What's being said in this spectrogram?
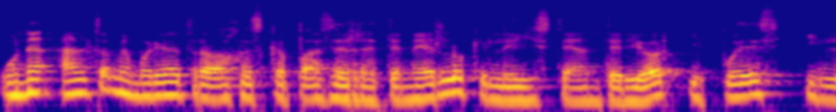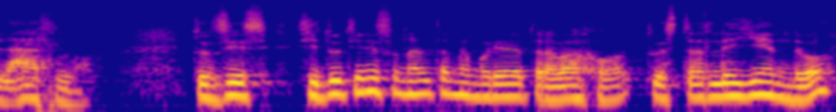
Una alta memoria de trabajo es capaz de retener lo que leíste anterior y puedes hilarlo. Entonces, si tú tienes una alta memoria de trabajo, tú estás leyendo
